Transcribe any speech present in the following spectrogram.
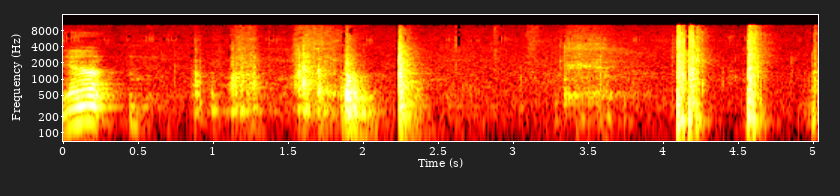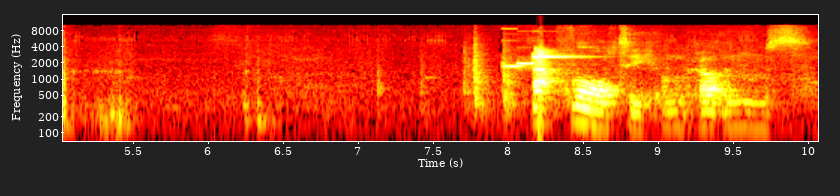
Yeah. At 40 on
